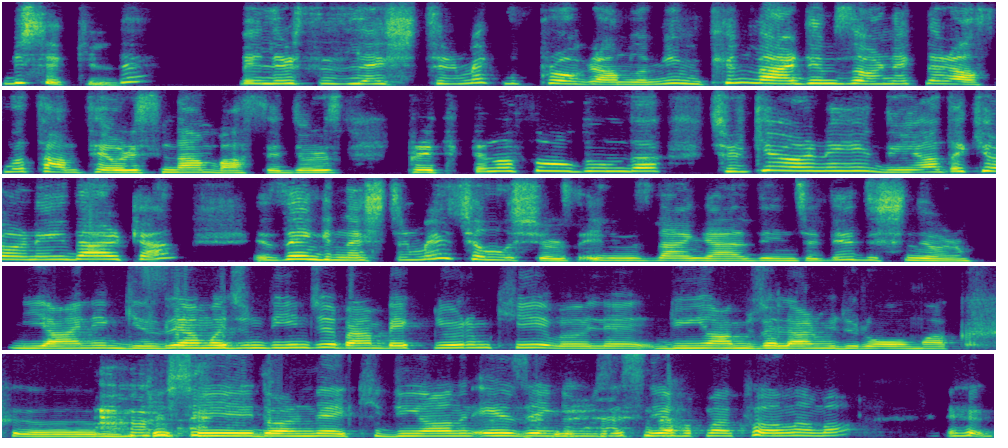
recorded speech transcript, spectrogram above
bir şekilde belirsizleştirmek bu programla mümkün. Verdiğimiz örnekler aslında tam teorisinden bahsediyoruz. Pratikte nasıl olduğunda Türkiye örneği, dünyadaki örneği derken e, zenginleştirmeye çalışıyoruz elimizden geldiğince diye düşünüyorum. Yani gizli amacım deyince ben bekliyorum ki böyle Dünya Müzeler Müdürü olmak, e, köşeye dönmek, dünyanın en zengin müzesini yapmak falan ama e,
